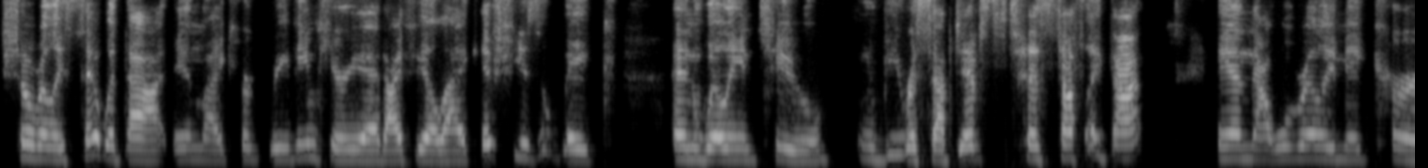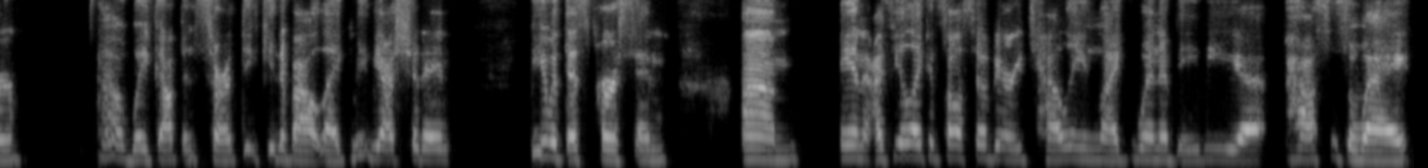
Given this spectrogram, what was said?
she'll really sit with that in like her grieving period. I feel like if she's awake and willing to be receptive to stuff like that, and that will really make her uh, wake up and start thinking about like maybe I shouldn't be with this person. Um, and I feel like it's also very telling, like when a baby passes away,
